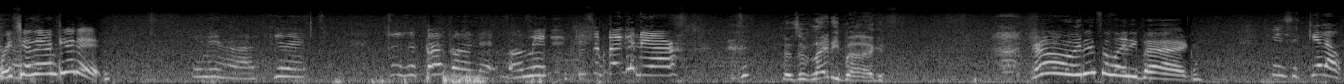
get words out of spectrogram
Reach in there and get it. Yeah, get it. There's a bug on it, Mommy. There's a bug in there. There's a ladybug. Oh, it is a ladybug. He's a get out.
